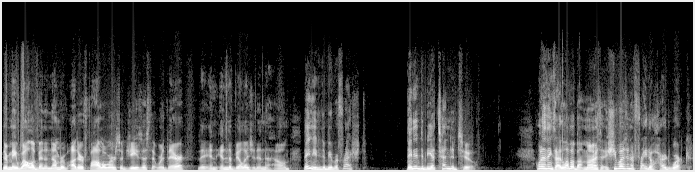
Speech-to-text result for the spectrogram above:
There may well have been a number of other followers of Jesus that were there in, in the village and in the home. They needed to be refreshed, they needed to be attended to. One of the things I love about Martha is she wasn't afraid of hard work.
